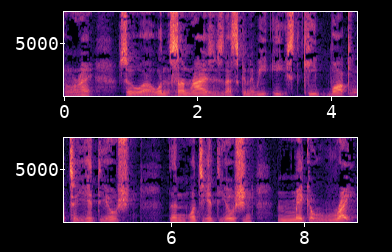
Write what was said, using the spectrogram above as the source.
All right. So uh, when the sun rises, that's gonna be east. Keep walking till you hit the ocean. Then once you hit the ocean, make a right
